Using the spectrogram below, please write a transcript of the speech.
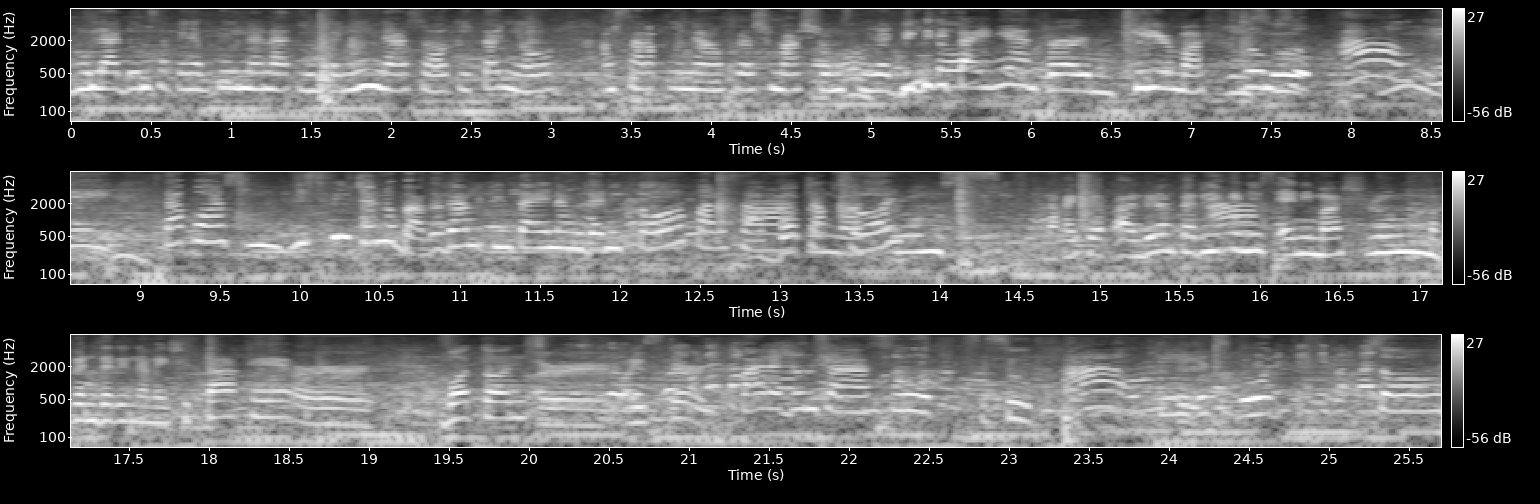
mula doon sa pinagpunan natin kanina. So, kita nyo, ang sarap po ng fresh mushrooms nila dito. Bibili tayo niyan for clear mushroom Room soup. soup. Ah, okay. Tapos, Miss Peach, ano ba? Gagamit din tayo ng ganito para Uh, sa button chop suey? mushrooms. Na kay Chef Andrew yan. Pero you can Ah. use any mushroom. Maganda rin na may shiitake or button or oyster Para dun sa soup. sa soup. Ah, okay. It's good. So,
